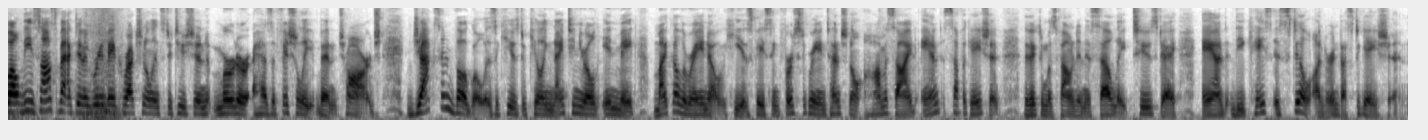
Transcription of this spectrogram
Well, the suspect in a Green Bay Correctional Institution murder has officially been charged. Jackson Vogel is accused of killing 19-year-old inmate Micah Loreno. He is facing first-degree intentional homicide and suffocation. The victim was found in his cell late Tuesday, and the case is still under investigation.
